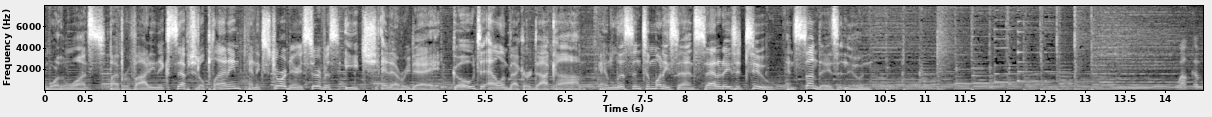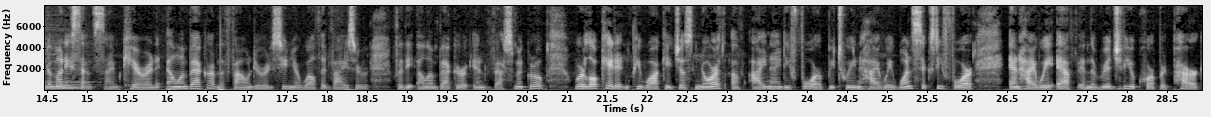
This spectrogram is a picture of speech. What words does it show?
more than once by providing exceptional planning and extraordinary service each and every day. Go to ellenbecker.com and listen to Money Sense Saturdays at 2 and Sundays at noon. Welcome to Money Sense. I'm Karen Ellenbecker. I'm the founder and senior wealth advisor for the Ellenbecker Investment Group. We're located in Pewaukee, just north of I 94, between Highway 164 and Highway F in the Ridgeview Corporate Park.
